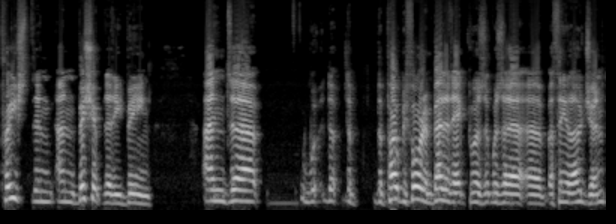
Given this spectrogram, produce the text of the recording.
priest and, and bishop that he'd been. And the, the the Pope before him, Benedict, was was a, a, a theologian,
